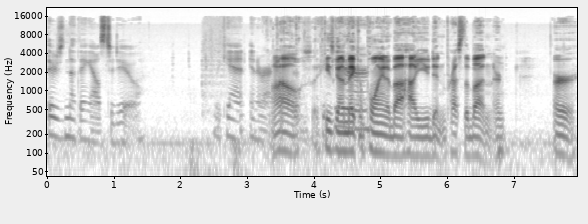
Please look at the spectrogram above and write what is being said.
There's nothing else to do. We can't interact. Oh, with so he's gonna make a point about how you didn't press the button, or, or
